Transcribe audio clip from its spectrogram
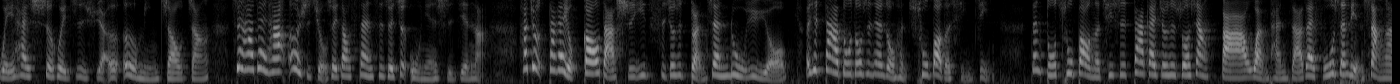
危害社会秩序啊，而恶名昭彰。所以他在他二十九岁到三十四岁这五年时间呐，他就大概有高达十一次就是短暂入狱哦，而且大多都是那种很粗暴的行径。但多粗暴呢？其实大概就是说，像把碗盘砸在服务生脸上啊，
